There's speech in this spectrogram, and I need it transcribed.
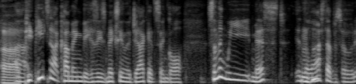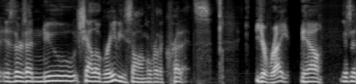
Uh, Uh, Pete- Pete's not coming because he's mixing the jacket single. Something we missed in the last episode is there's a new Shallow Gravy song over the credits. you're right. Yeah. There's a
